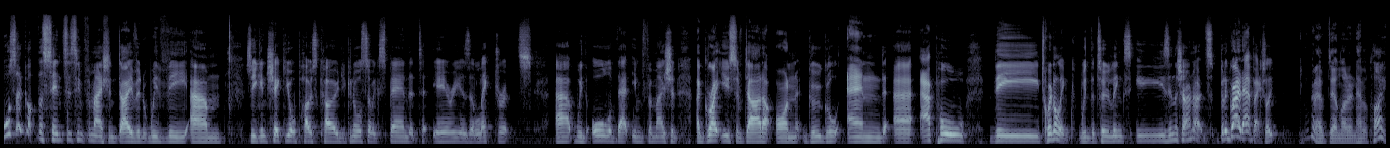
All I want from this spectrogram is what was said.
Also got the census information, David, with the um, so you can check your postcode. You can also expand it to areas, electorates. Uh, with all of that information, a great use of data on Google and uh, Apple. The Twitter link with the two links is in the show notes. But a great app, actually. I'm going to have to download it and have a play.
